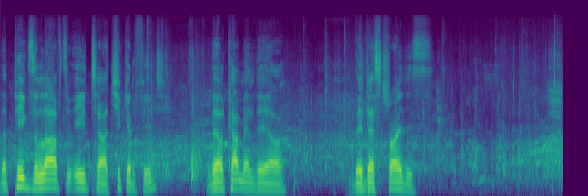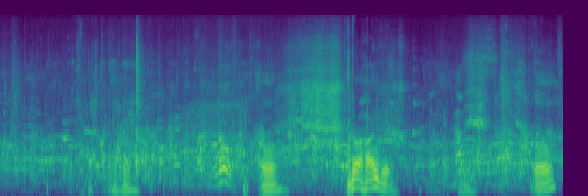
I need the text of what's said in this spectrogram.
the pigs love to eat uh, chicken feed. They'll come and they'll they destroy this. Whoa. They're hungry. Can have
